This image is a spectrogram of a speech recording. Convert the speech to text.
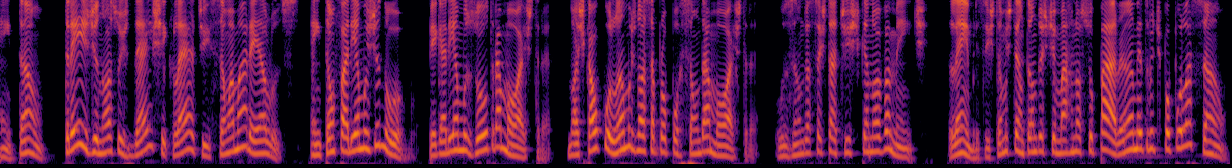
Então, 3 de nossos 10 chicletes são amarelos. Então, faríamos de novo. Pegaríamos outra amostra. Nós calculamos nossa proporção da amostra, usando essa estatística novamente. Lembre-se, estamos tentando estimar nosso parâmetro de população.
